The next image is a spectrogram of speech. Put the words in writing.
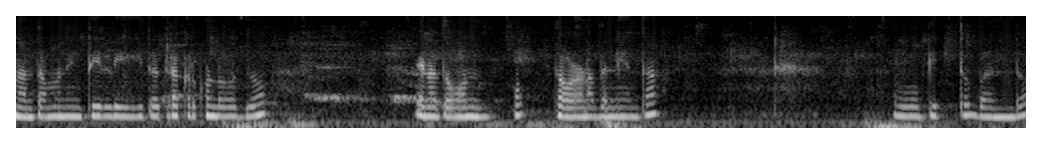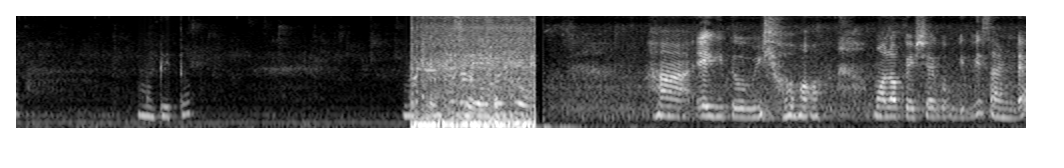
ನನ್ನ ತಮ್ಮನ ಹೆಂಡತಿ ಇಲ್ಲಿ ಇದತ್ರ ಕರ್ಕೊಂಡು ಹೋದ್ಲು. ಏನೋ ತೊಗೊಂಡು ತಗೊಳ್ಳೋಣ ಬನ್ನಿ ಅಂತ. ಹೋಗಿತ್ತು, ಬಂದು, ಮುಗೀತು. ಹಾಂ, ಹೇಗಿತ್ತು ವಿಡಿಯೋ ಏಷ್ಯಾಗೆ ಹೋಗಿದ್ವಿ ಸಂಡೇ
